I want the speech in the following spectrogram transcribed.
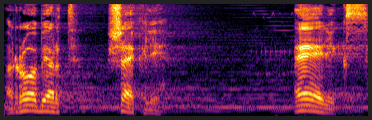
Роберт Шекли. Эрикс.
